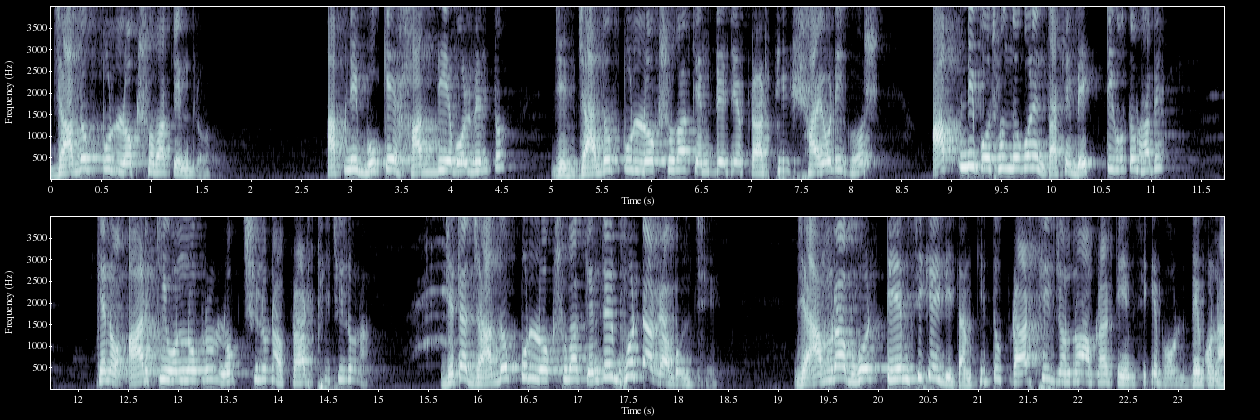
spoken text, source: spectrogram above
যাদবপুর লোকসভা কেন্দ্র। আপনি বুকে হাত দিয়ে বলবেন তো যে যাদবপুর লোকসভা কেন্দ্রে যে প্রার্থী সায়নী ঘোষ, আপনি পছন্দ করেন তাকে ব্যক্তিগতভাবে? কেন? আর কি অন্য কোনো লোক ছিল না? প্রার্থী ছিল না? যেটা যাদবপুর লোকসভা কেন্দ্রের ভোটাররা বলছে যে আমরা ভোট টিএমসিকেই দিতাম, কিন্তু প্রার্থীর জন্য আমরা টিএমসিকে ভোট দেব না।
